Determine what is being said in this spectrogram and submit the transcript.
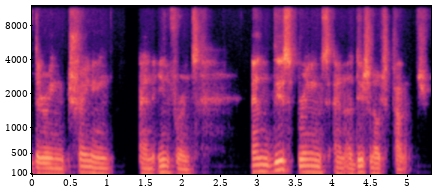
during training and inference, and this brings an additional challenge.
